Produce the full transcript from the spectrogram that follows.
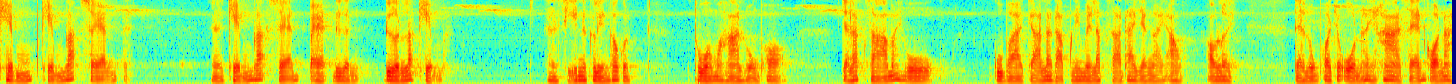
เข็มเข็มละแสน เข็มละแสนแปดเดือน เดือนละเข็มศีนักเรียนเขาก็ทัวมาหาหลวงพ่อ จะรักษาไหมโอ้กูบาอาจารย์ระดับนี้ไม่รักษาได้ยังไงเอาเอาเลย แต่หลวงพ่อจะโอนให้ห้าแสนก่อนหน้า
